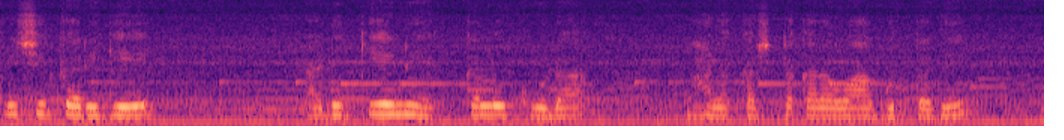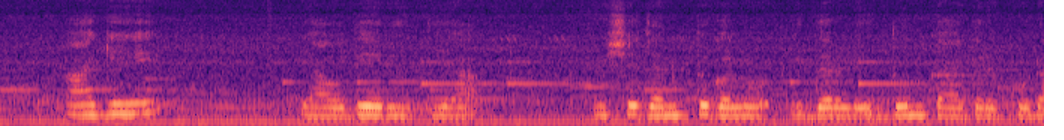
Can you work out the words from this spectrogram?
ಕೃಷಿಕರಿಗೆ ಅಡಿಕೆಯನ್ನು ಎಕ್ಕಲು ಕೂಡ ಬಹಳ ಕಷ್ಟಕರವಾಗುತ್ತದೆ. ಹಾಗೆಯೇ ಯಾವುದೇ ರೀತಿಯ ವಿಷಜಂತುಗಳು ಇದರಲ್ಲಿ ಇದ್ದುಂಟಾದರೂ ಕೂಡ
